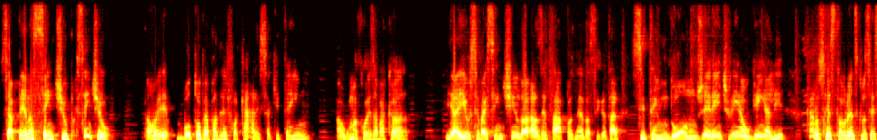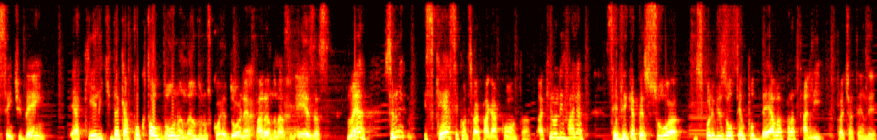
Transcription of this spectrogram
Você apenas sentiu porque sentiu. Então ele botou para a padrinha e falou: Cara, isso aqui tem alguma coisa bacana. E aí você vai sentindo as etapas, né, da secretária. Se tem um dono, um gerente, vem alguém ali. Cara, os restaurantes que você se sente bem é aquele que daqui a pouco tá o dono andando nos corredores, né, parando nas mesas, não é? Você não esquece quando você vai pagar a conta. Aquilo ali vale a você vê que a pessoa disponibilizou o tempo dela para estar tá ali, para te atender.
